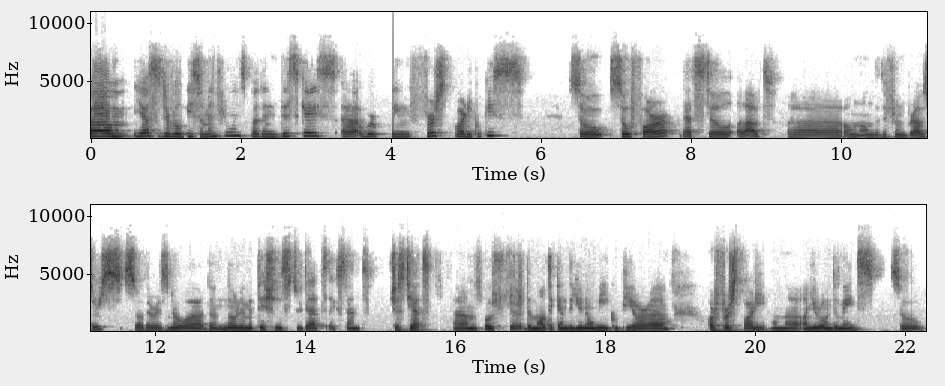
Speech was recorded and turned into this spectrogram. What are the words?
Um, yes, there will be some influence, but in this case, we're putting first-party cookies so, so far that's still allowed uh, on, on the different browsers. So there is no, uh, no limitations to that extent just yet. Um, both the, the Mautic and the Unomi cookie are, uh, are first party on, uh, on your own domains. So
